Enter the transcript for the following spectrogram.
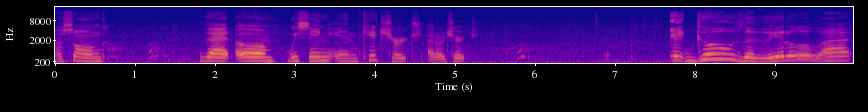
a song that um, we sing in kids' church at our church. It goes a little like,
